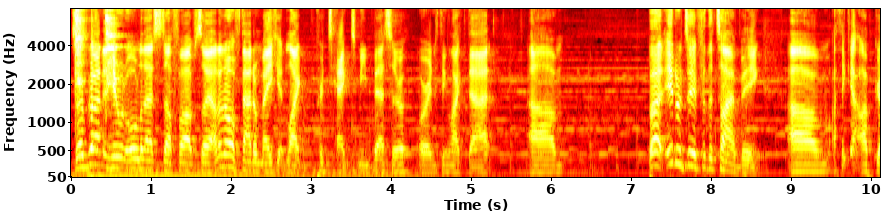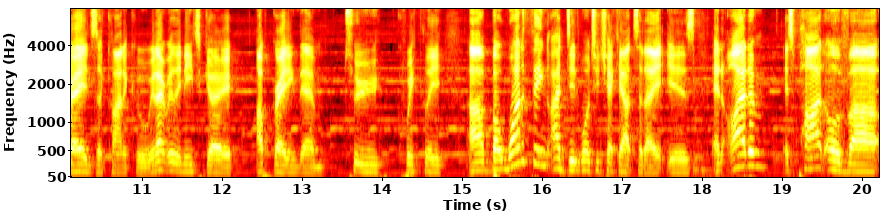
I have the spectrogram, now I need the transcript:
so I've gotten to healed all of that stuff up. So I don't know if that'll make it like protect me better or anything like that. Um, but it'll do for the time being. Um, I think our upgrades are kind of cool. We don't really need to go upgrading them too quickly. Um, but one thing I did want to check out today is an item. It's part of uh,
